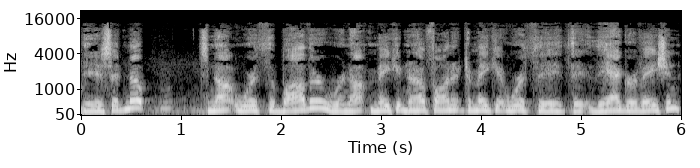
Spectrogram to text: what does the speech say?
They just said, nope, it's not worth the bother. We're not making enough on it to make it worth the, the, the aggravation.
